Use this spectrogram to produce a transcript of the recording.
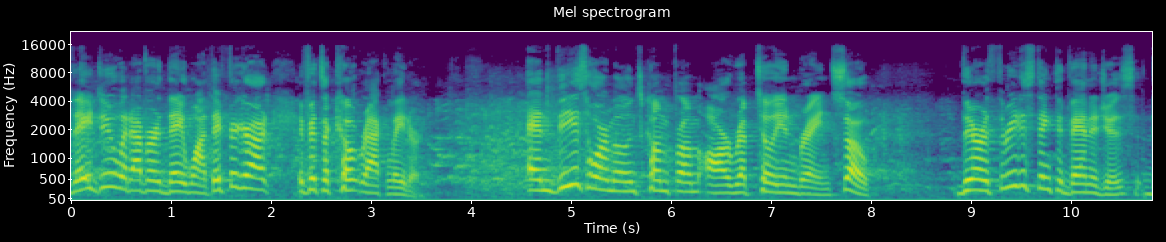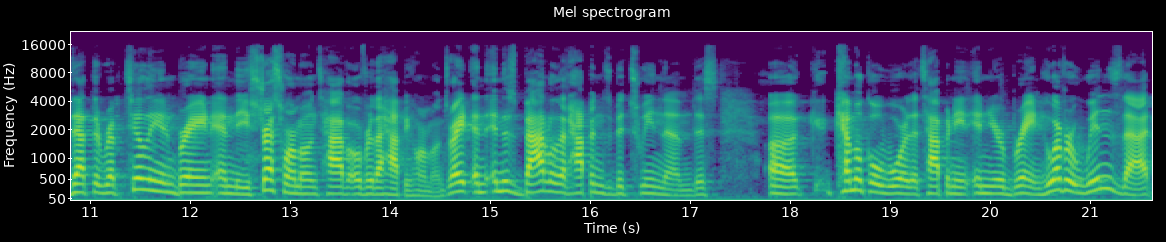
They do whatever they want. They figure out if it's a coat rack later. And these hormones come from our reptilian brain. So there are three distinct advantages that the reptilian brain and the stress hormones have over the happy hormones, right? And, and this battle that happens between them, this uh, chemical war that's happening in your brain, whoever wins that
